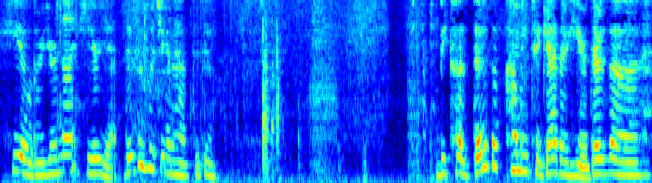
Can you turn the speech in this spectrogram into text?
healed or you're not here yet, this is what you're going to have to do because there's a coming together here. There's a,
